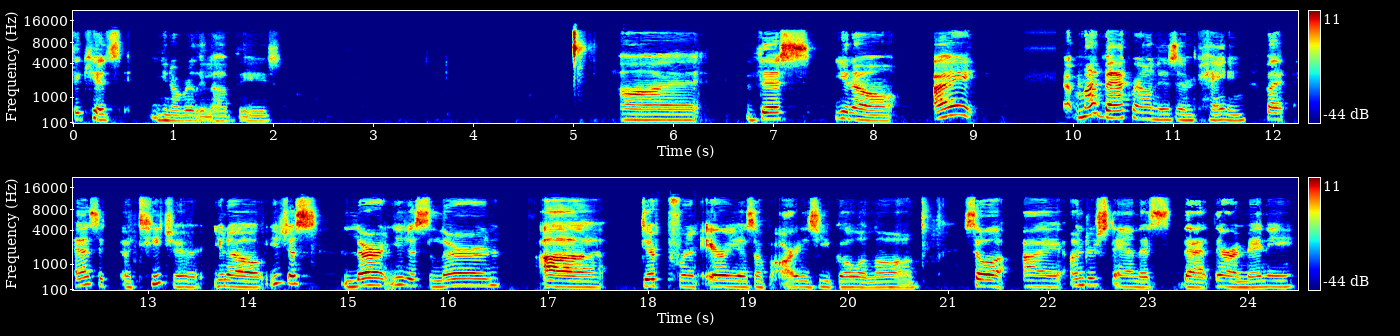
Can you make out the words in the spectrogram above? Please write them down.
the kids, you know, really love these. uh, this, you know, I, my background is in painting, but as a, a teacher, you know, you just learn, you just learn uh, different areas of art as you go along. So I understand that, that there are many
